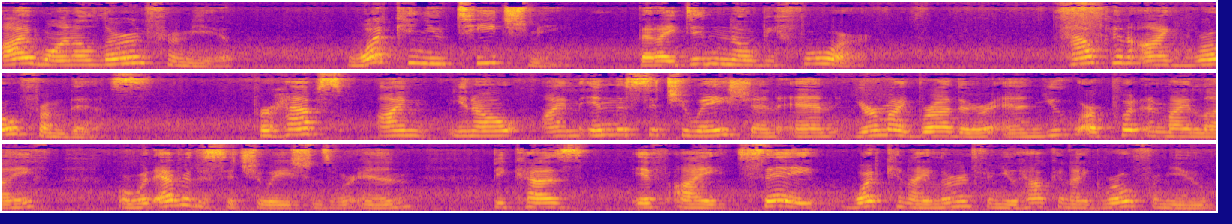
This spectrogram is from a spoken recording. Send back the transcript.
I want to learn from you. What can you teach me that I didn't know before? How can I grow from this? Perhaps I'm, you know, I'm in this situation and you're my brother and you are put in my life or whatever the situations we're in because if I say, What can I learn from you? How can I grow from you?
